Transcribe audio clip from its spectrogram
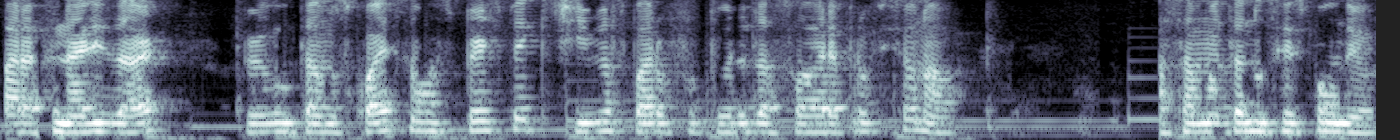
Para finalizar, perguntamos quais são as perspectivas para o futuro da sua área profissional. A Samantha nos respondeu:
